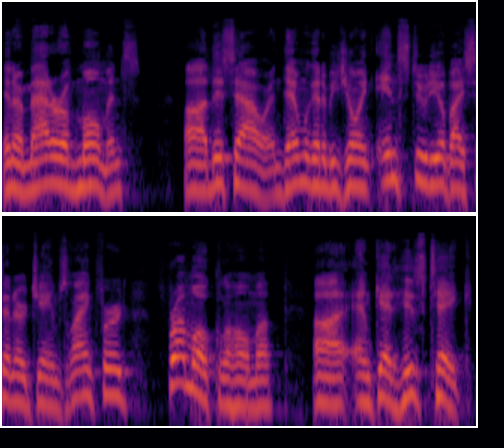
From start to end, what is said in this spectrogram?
in a matter of moments uh, this hour, and then we're going to be joined in studio by Senator James Lankford from Oklahoma uh, and get his take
